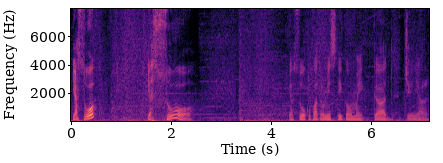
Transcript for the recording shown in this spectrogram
Yasuo? Yasuo? Yasuo cu 4 mistic? Oh my god, genial.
